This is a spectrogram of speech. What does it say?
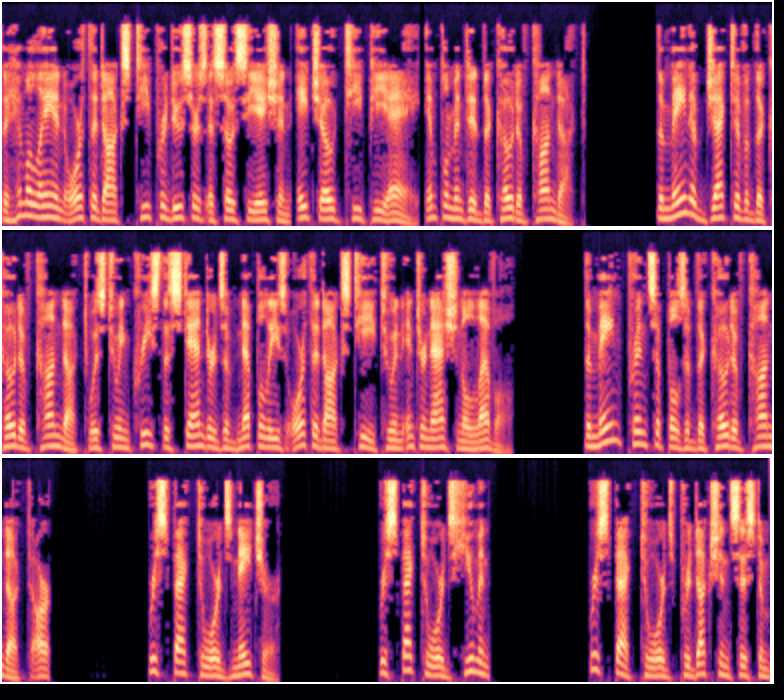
the Himalayan Orthodox Tea Producers Association (HOTPA) implemented the Code of Conduct. The main objective of the Code of Conduct was to increase the standards of Nepalese Orthodox tea to an international level. The main principles of the Code of Conduct are Respect towards nature Respect towards human Respect towards production system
